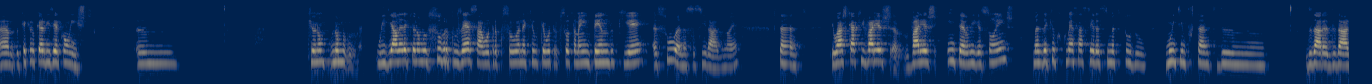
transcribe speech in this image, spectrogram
Um, o que é que eu quero dizer com isto? Um, que eu não, não, o ideal era que eu não me sobrepusesse à outra pessoa naquilo que a outra pessoa também entende que é a sua necessidade, não é? Portanto, eu acho que há aqui várias, várias interligações, mas aquilo que começa a ser, acima de tudo, muito importante de, de, dar, de dar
